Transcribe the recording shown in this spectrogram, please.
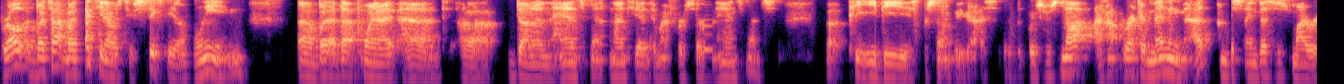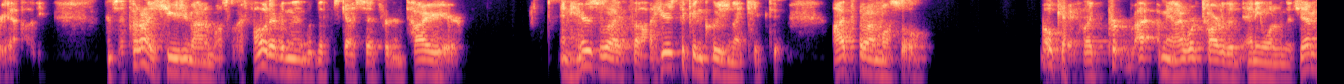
by time by 19 I was 260, I was lean. Uh, but at that point I had uh, done an enhancement. 19 I did my first set of enhancements. Uh, PEDs for some of you guys, which was not, I'm not recommending that. I'm just saying this is my reality. And so I put on a huge amount of muscle. I followed everything that this guy said for an entire year. And here's what I thought. Here's the conclusion I came to. I put on muscle. Okay, like I mean, I worked harder than anyone in the gym,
